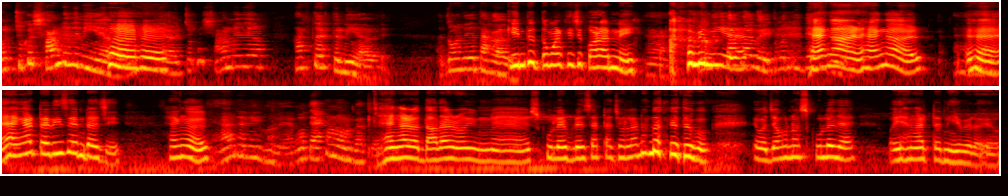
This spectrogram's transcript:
ওর চোখের সামনে দিয়ে নিয়ে যাবে। হ্যাঁ, হ্যাঁ। চোখের সামনে দিয়ে হাঁটতে হাঁটতে নিয়ে যাবে। কিন্তু তোমার কিছু করার নেই। আমি নিয়ে যাচ্ছি। Hanger hanger. হ্যাঁ। হ্যাঙ্গারটা রিসেন্ট আছে। হ্যাঙ্গার। হ্যাঁ তো হ্যাঙ্গার দাদার ওই স্কুলের ব্লেজারটা ঝোলানো থাকে দেবো। এবার যখন ও স্কুলে যায় ওই হ্যাঙ্গারটা নিয়ে বেরোয় ও।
